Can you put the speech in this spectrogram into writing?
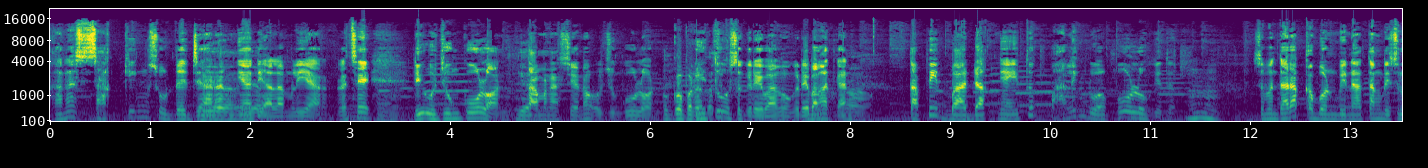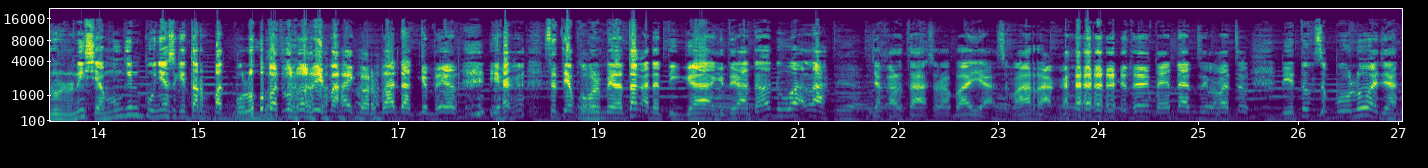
Karena saking sudah jarangnya Iya, di iya. alam liar. Let's say Hmm. di ujung kulon, Iya. Taman Nasional ujung kulon. Oh, itu situ. segede banget, gede banget kan. Oh. Tapi badaknya itu paling 20 gitu. Hmm. Sementara kebun binatang di seluruh Indonesia mungkin punya sekitar 40 45 ekor badak gitu ya. Yang setiap kebun binatang ada tiga gitu ya atau dua lah. Iya, iya. Jakarta, Surabaya, Semarang, ya, Medan segala macam. Dihitung 10 aja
